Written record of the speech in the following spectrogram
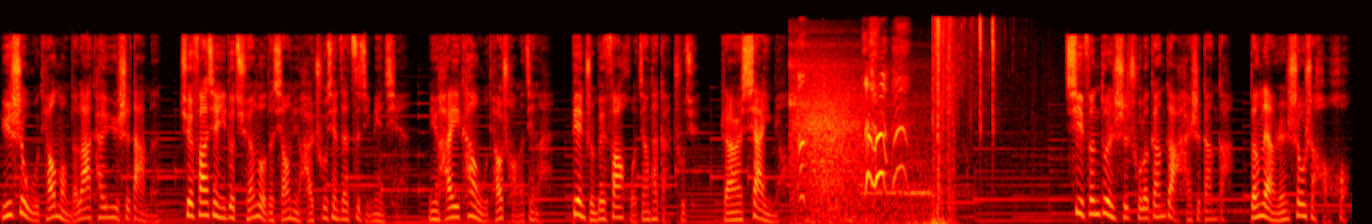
于是五条猛地拉开浴室大门，却发现一个全裸的小女孩出现在自己面前。女孩一看五条闯了进来，便准备发火将他赶出去。然而下一秒，气氛顿时除了尴尬还是尴尬。等两人收拾好后，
